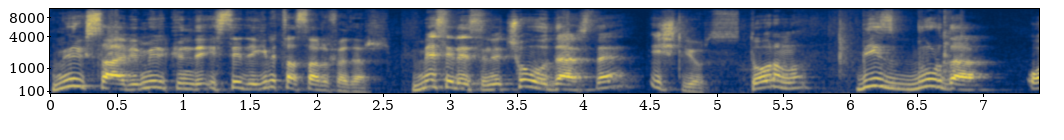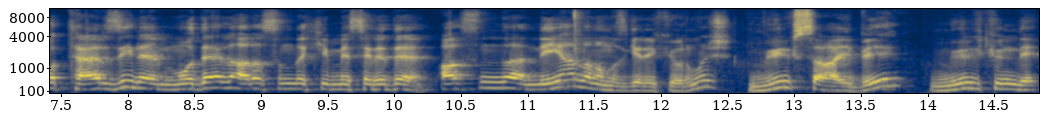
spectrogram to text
Mülk sahibi mülkünde istediği gibi tasarruf eder. Meselesini çoğu derste işliyoruz. Doğru mu? Biz burada o terzi ile model arasındaki meselede aslında neyi anlamamız gerekiyormuş? Mülk sahibi mülkünde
